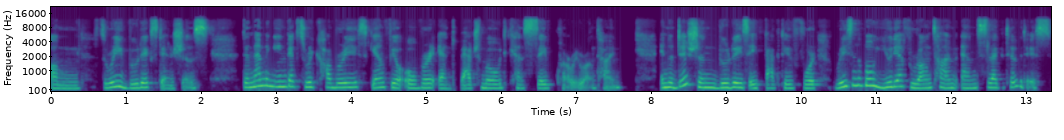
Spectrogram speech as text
um, three Voodoo extensions Dynamic index recovery, scan failover, and batch mode can save query runtime. In addition, Voodoo is effective for reasonable UDF runtime and selectivities.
